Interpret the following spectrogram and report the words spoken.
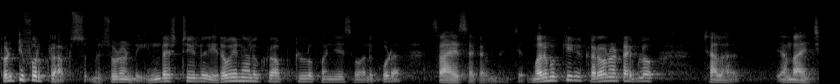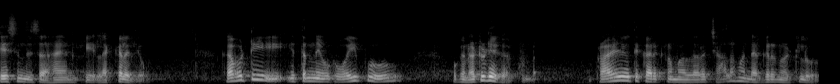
ట్వంటీ ఫోర్ క్రాఫ్ట్స్. మీరు చూడండి ఇండస్ట్రీలో ఇరవై నాలుగు క్రాఫ్ట్లో పనిచేసే వాళ్ళకి కూడా సహాయ సహకారం ఇచ్చారు మరి ముఖ్యంగా కరోనా టైంలో చాలా అంద- ఆయన చేసింది సహాయానికి లెక్కలు లేవు. కాబట్టి ఇతన్ని ఒకవైపు ఒక నటుడే కాకుండా ప్రాయోజిత కార్యక్రమాల ద్వారా చాలామంది అగ్రనటులు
